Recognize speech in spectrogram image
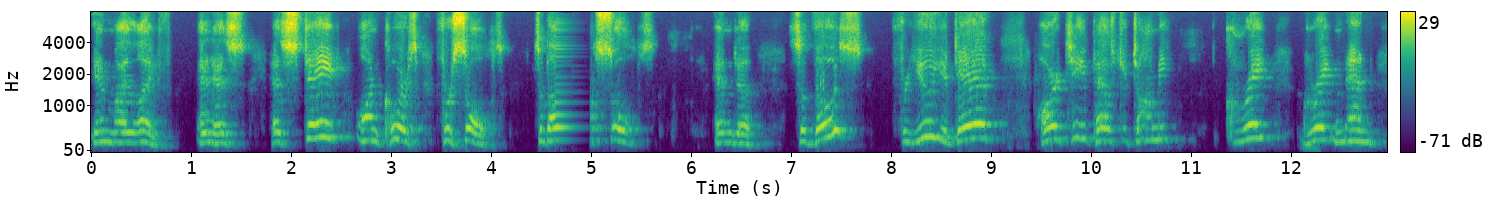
in my life and has has stayed on course for souls. It's about souls. And uh, so those for you, your dad, RT, Pastor Tommy, great, great men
